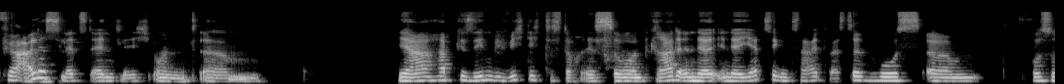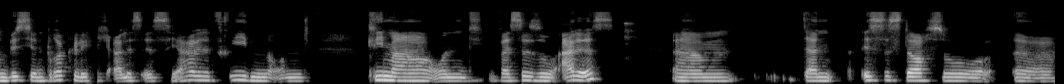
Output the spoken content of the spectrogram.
Für alles letztendlich. Und ähm, ja, habe gesehen, wie wichtig das doch ist. So, und gerade in der, in der jetzigen Zeit, weißt du, wo es, ähm, wo es so ein bisschen bröckelig alles ist, ja, Frieden und Klima und weißt du, so alles, ähm, dann ist es doch so äh,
